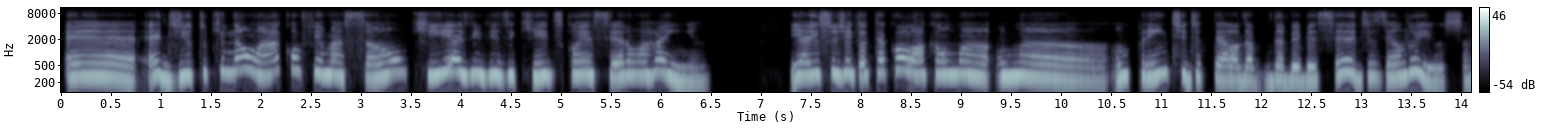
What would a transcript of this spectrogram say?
é, é dito que não há confirmação que as Invisikids conheceram a rainha. E aí o sujeito até coloca uma, uma, um print de tela da, da BBC dizendo isso.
